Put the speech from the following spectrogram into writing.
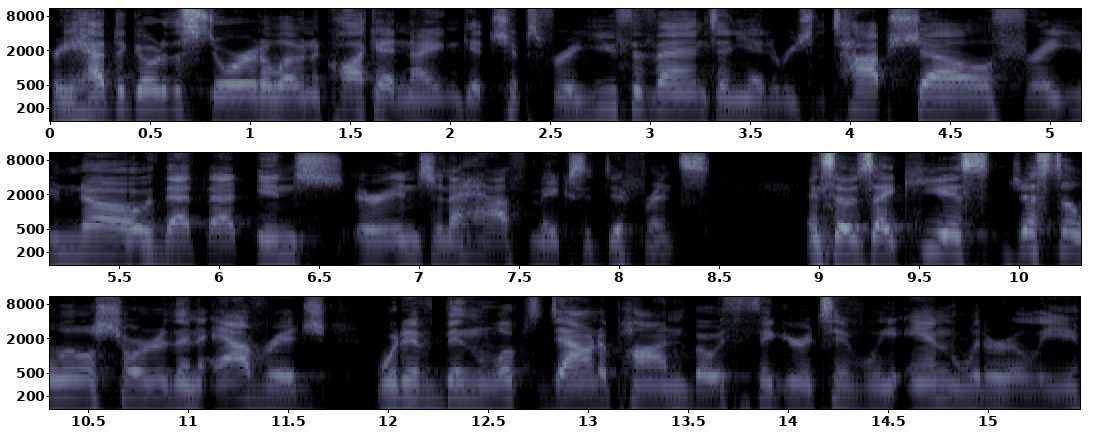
or you had to go to the store at 11 o'clock at night and get chips for a youth event, and you had to reach the top shelf, right? You know that that inch or inch and a half makes a difference. And so Zacchaeus, just a little shorter than average, would have been looked down upon both figuratively and literally,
